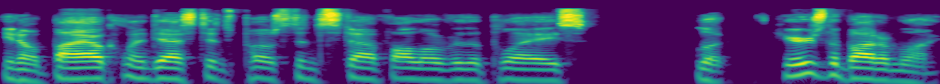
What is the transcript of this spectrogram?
you know bioclandestines posting stuff all over the place look here's the bottom line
